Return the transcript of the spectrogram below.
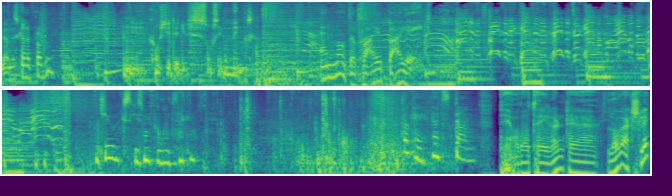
You have this kind of problem? Yeah, of course you did, you saucy minx. and multiply it by eight. Would you excuse me for one second? Okay, that's done. Var da traileren til Love Actually.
